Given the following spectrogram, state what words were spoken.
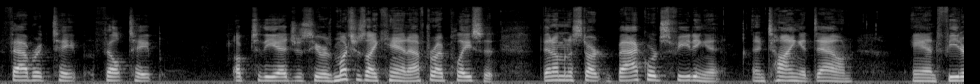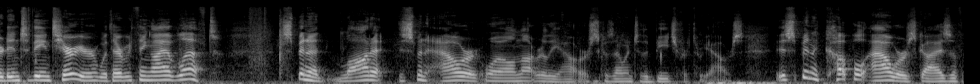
fabric tape, felt tape up to the edges here as much as I can after I place it. Then I'm going to start backwards feeding it and tying it down and feed it into the interior with everything I have left. It's been a lot of, it's been an hour, well, not really hours because I went to the beach for three hours. It's been a couple hours, guys, of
